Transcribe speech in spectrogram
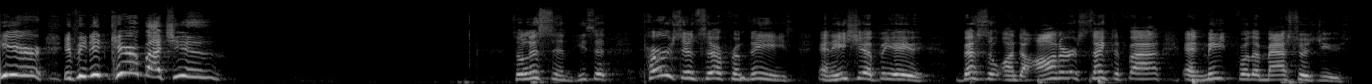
here if He didn't care about you. So listen, He said, Purge himself from these, and he shall be a vessel unto honor, sanctified, and meet for the master's use,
